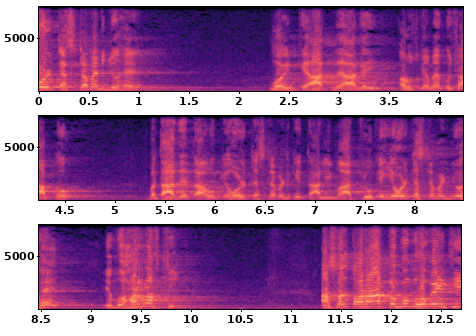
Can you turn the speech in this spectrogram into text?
ओल्ड टेस्टामेंट जो है, वो इनके हाथ में आ गई, और उसके मैं कुछ आपको बता देता हूँ कि ओल्ड टेस्टामेंट की तालीमत, क्योंकि ये ओल्ड टेस्टामेंट जो है, ये मुहर्रफ थी असल तौरात तो गुम हो गई थी।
